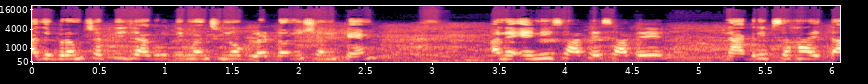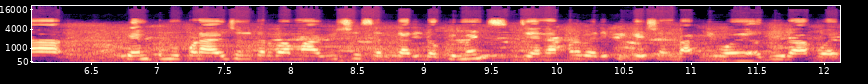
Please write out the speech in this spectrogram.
આજે બ્રહ્મશક્તિ જાગૃતિ મંચનો બ્લડ ડોનેશન કેમ્પ અને એની સાથે સાથે નાગરિક સહાયતા કેમ્પનું પણ આયોજન કરવામાં આવ્યું છે, સરકારી ડોક્યુમેન્ટ્સ જેના પણ વેરિફિકેશન બાકી હોય, અધૂરા હોય,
